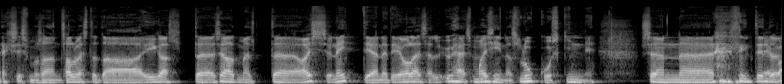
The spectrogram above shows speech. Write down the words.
ehk siis ma saan salvestada igalt äh, seadmelt asju netti ja need ei ole seal ühes masinas lukus kinni. see on Nintendo,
